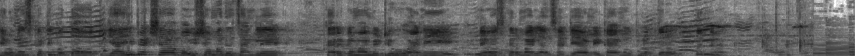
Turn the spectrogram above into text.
ठेवण्यास कटिबद्ध आहोत. याहीपेक्षा भविष्यामध्ये चांगले कार्यक्रम आम्ही ठेवू आणि नेवसकर महिलांसाठी आम्ही कायम उपलब्ध राहू. धन्यवाद.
